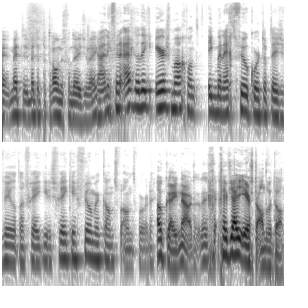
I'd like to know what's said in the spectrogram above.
eh, met, met de patronen van deze week. Ja, en ik vind eigenlijk dat ik eerst mag, want ik ben echt veel korter op deze wereld dan Freekie. Dus Freekie heeft veel meer kans beantwoorden. Oké, nou, ge- geef jij je eerste antwoord dan.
